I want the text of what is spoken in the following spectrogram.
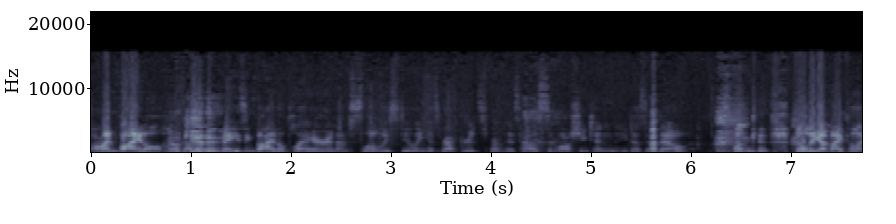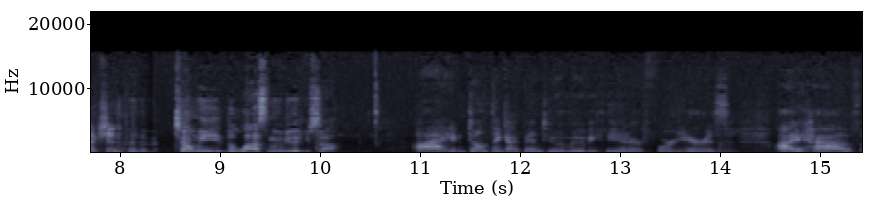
on vinyl. No I've got kidding. An amazing vinyl player, and I'm slowly stealing his records from his house in Washington. He doesn't know. so I'm building up my collection. Tell me the last movie that you saw. I don't think I've been to a movie theater for years. I have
